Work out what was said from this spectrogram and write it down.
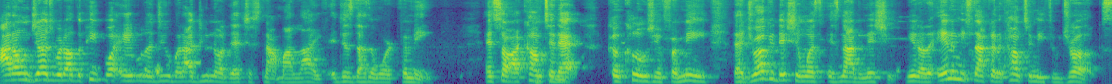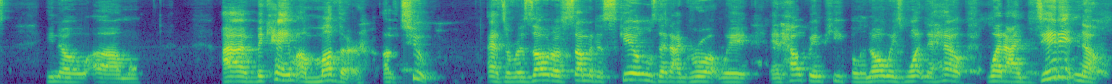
I don't judge what other people are able to do, but I do know that's just not my life. It just doesn't work for me. And so I come to that conclusion for me that drug addiction was is not an issue. You know, the enemy's not going to come to me through drugs. You know, um, I became a mother of two as a result of some of the skills that I grew up with and helping people and always wanting to help. What I didn't know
